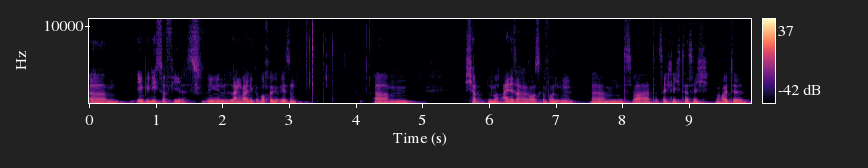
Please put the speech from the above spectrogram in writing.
ähm, irgendwie nicht so viel. Es ist irgendwie eine langweilige Woche gewesen. Ähm, ich habe nur eine Sache rausgefunden. Ähm, das war tatsächlich, dass ich heute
